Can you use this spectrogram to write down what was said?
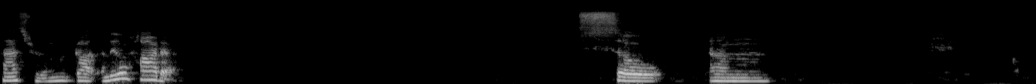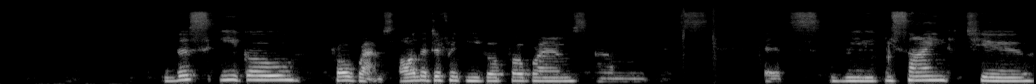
classroom got a little harder. So um, this ego programs all the different ego programs um, it's really designed to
